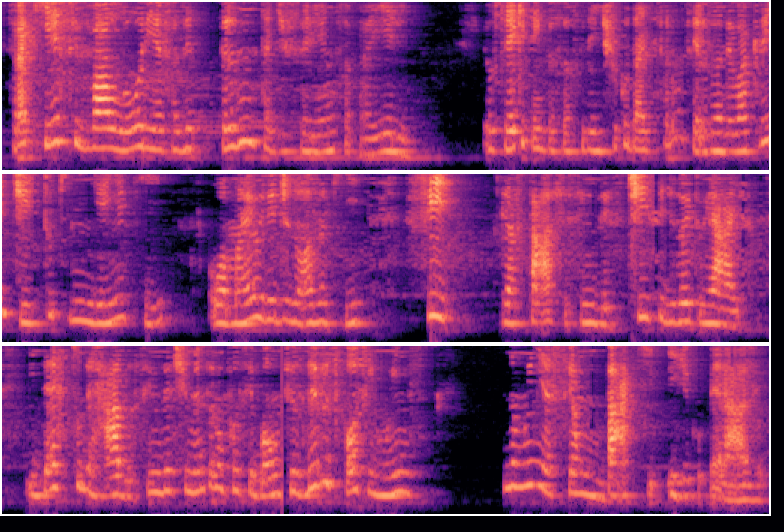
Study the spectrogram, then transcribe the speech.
Será que esse valor ia fazer tanta diferença para ele? Eu sei que tem pessoas que têm dificuldades financeiras, mas eu acredito que ninguém aqui, ou a maioria de nós aqui, se gastasse, se investisse 18 reais e desse tudo errado, se o investimento não fosse bom, se os livros fossem ruins, não ia ser um baque irrecuperável.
